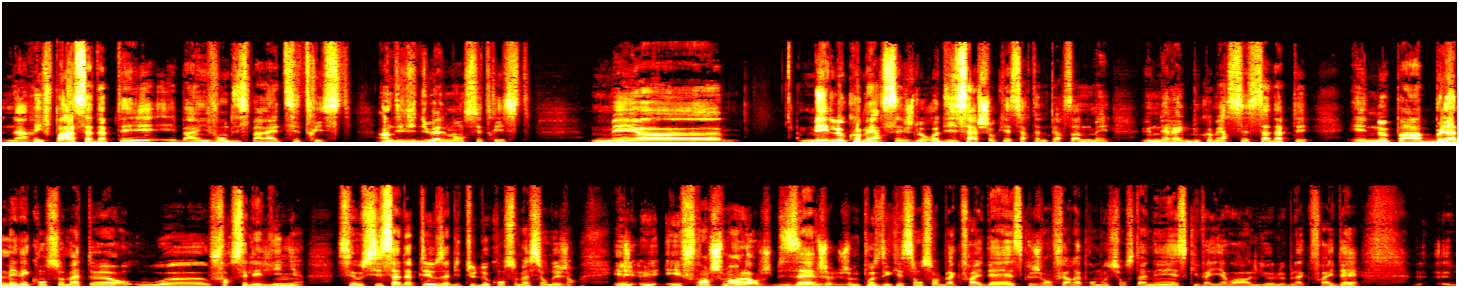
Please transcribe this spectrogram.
n'arrivent pas à s'adapter, et eh ben ils vont disparaître, c'est triste. Individuellement, c'est triste, mais euh, mais le commerce, et je le redis, ça a choqué certaines personnes, mais une des règles du commerce, c'est s'adapter et ne pas blâmer les consommateurs ou euh, forcer les lignes. C'est aussi s'adapter aux habitudes de consommation des gens. Et, franchement, alors je disais, je, je, me pose des questions sur le Black Friday. Est-ce que je vais en faire la promotion cette année? Est-ce qu'il va y avoir lieu le Black Friday?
